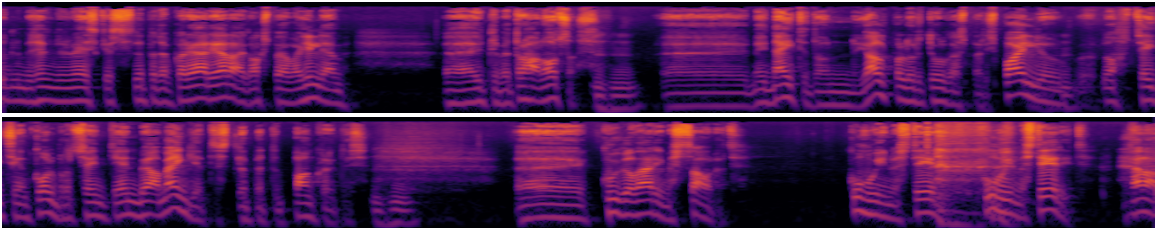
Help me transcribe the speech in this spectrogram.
ütleme selline mees, kes lõpetab karjääri ära ja kaks päeva hiljem äh, ütleb, et raha on otsas mm. -hmm. Neid näiteid on jalgpallurite hulgas päris palju mm -hmm., noh, seitsekümmend kolm protsenti NBA mängijatest lõpetab pankrotis mm. -hmm. kui kõva ärimees sa oled? kuhu investeerid, kuhu investeerid? täna,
